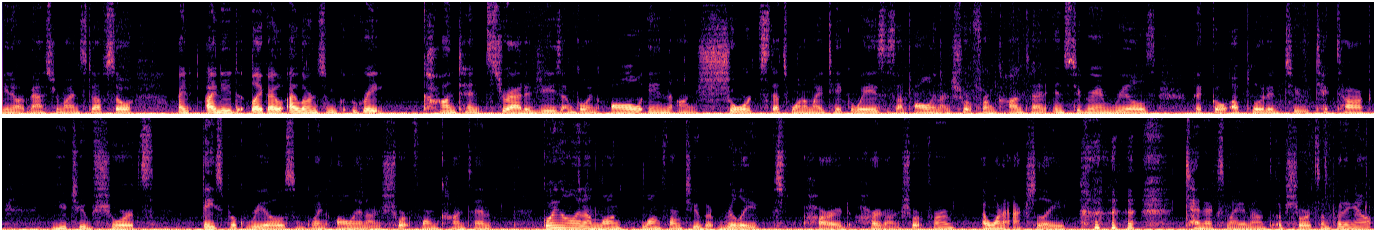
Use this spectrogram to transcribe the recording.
you know, at mastermind stuff. So I, I need, like, I, I learned some great content strategies. I'm going all in on shorts. That's one of my takeaways is I'm all in on short form content, Instagram reels that go uploaded to TikTok, YouTube shorts, Facebook reels. I'm going all in on short form content. Going all in on long long form too, but really hard hard on short form. I want to actually 10x my amount of shorts I'm putting out.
